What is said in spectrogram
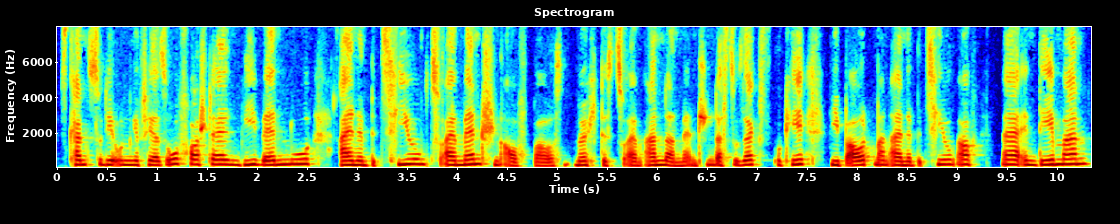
Das kannst du dir ungefähr so vorstellen, wie wenn du eine Beziehung zu einem Menschen aufbaust, möchtest zu einem anderen Menschen, dass du sagst, okay, wie baut man eine Beziehung auf? Naja, indem man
